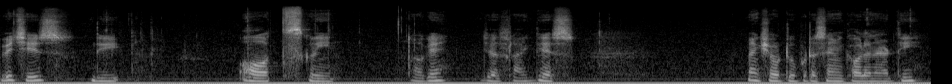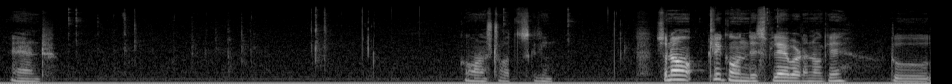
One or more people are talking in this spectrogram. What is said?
which is the auth screen. Okay just like this. Make sure to put a semicolon at the end. Const auth screen. So now click on this play button okay to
